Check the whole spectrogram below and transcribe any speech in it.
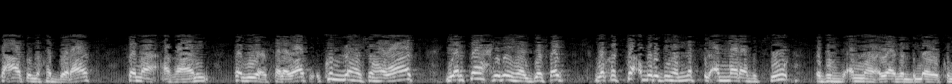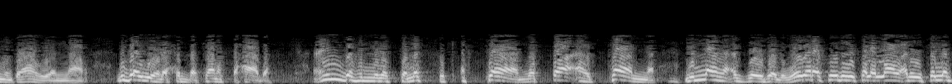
تعاطي مخدرات سماع أغاني تبيع صلوات كلها شهوات يرتاح إليها الجسد وقد تأمر بها النفس الأمارة بالسوء فتجد أنه عياذا بالله يكون منتهاه إلى النار. لذا أيها الأحبة كان الصحابة عندهم من التمسك التام والطاعة التامة لله عز وجل ولرسوله صلى الله عليه وسلم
